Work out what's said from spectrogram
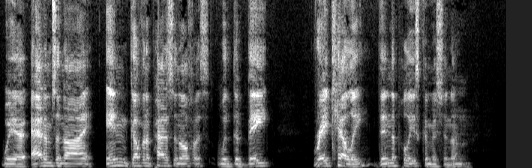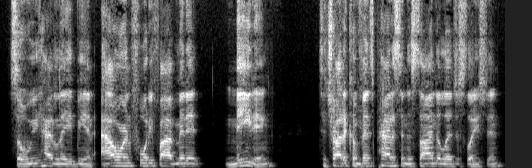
where Adams and I, in Governor Paterson's office, would debate Ray Kelly, then the police commissioner. So we had maybe an hour and 45 minute meeting to try to convince Paterson to sign the legislation.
